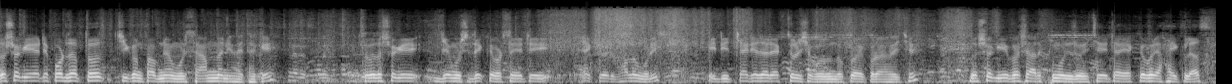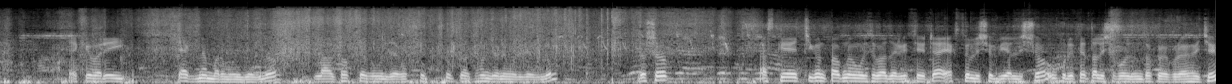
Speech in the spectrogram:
দর্শক, এই হাটে পর্যাপ্ত চিকন পাবনিয়া মরিচের আমদানি হয়ে থাকে। তবে দর্শক, এই যে মরিচ দেখতে পাচ্ছেন, এটি একেবারে ভালো মরিচ। এটি চার হাজার একচল্লিশে পর্যন্ত ক্রয় করা হয়েছে। দর্শক, এই পাশে আরেকটি মরিচ রয়েছে, এটা একেবারে হাই ক্লাস একেবারেই এক নম্বর মরিচ এগুলো লাল টকটক মরিচ এবং শুক- শুকনো ঝনঝনে মরিচ দর্শক, আজকে চিকন পাবনা মরিচের বাজার গেছে এটা, একচল্লিশশো, বিয়াল্লিশশো, উপরে তেতাল্লিশশো পর্যন্ত ক্রয় করা হয়েছে।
